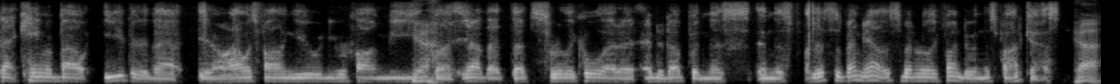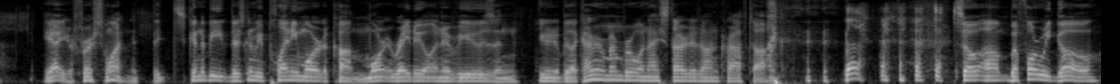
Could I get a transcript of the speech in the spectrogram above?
that came about either that you know I was following you and you were following me. Yeah. But yeah, that that's really cool that it ended up in this in this this has been yeah, this has been really fun doing this podcast. Yeah. Yeah, your first one. It, it's gonna be there's gonna be plenty more to come, more radio interviews, and you're gonna be like, I remember when I started on Craft Talk. so um, before we go,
